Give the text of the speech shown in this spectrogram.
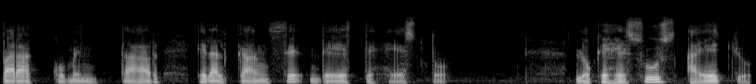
para comentar el alcance de este gesto. Lo que Jesús ha hecho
